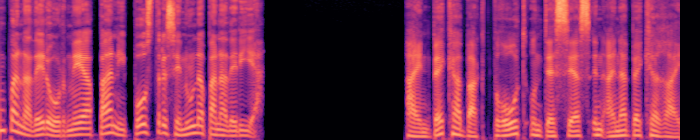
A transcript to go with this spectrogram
Un panadero hornea pan y postres en una panadería. Ein Bäcker backt Brot und Desserts in einer Bäckerei.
